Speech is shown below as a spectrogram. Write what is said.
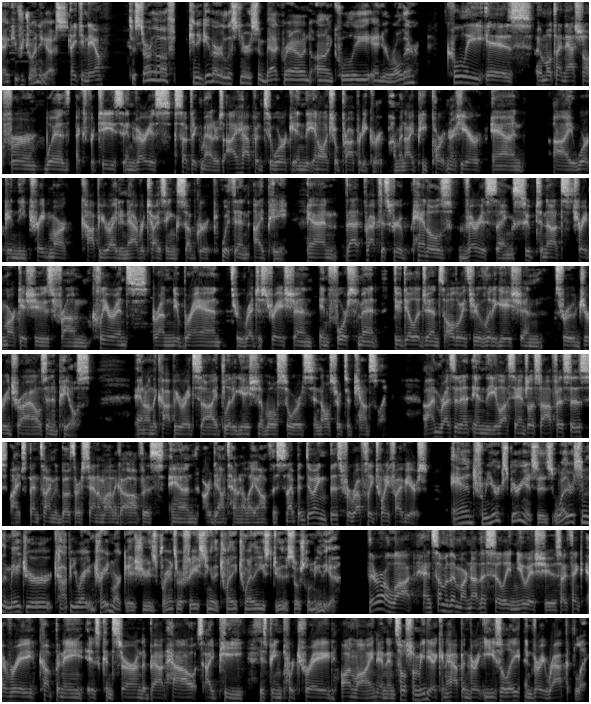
Thank you for joining us. Thank you, Neil. To start off, can you give our listeners some background on Cooley and your role there? Cooley is a multinational firm with expertise in various subject matters. I happen to work in the intellectual property group. I'm an IP partner here and I work in the trademark, copyright, and advertising subgroup within IP. And that practice group handles various things, soup to nuts, trademark issues from clearance around the new brand through registration, enforcement, due diligence, all the way through litigation, through jury trials and appeals. And on the copyright side, litigation of all sorts and all sorts of counseling. I'm resident in the Los Angeles offices. I spend time in both our Santa Monica office and our downtown LA office. And I've been doing this for roughly 25 years. And from your experiences, what are some of the major copyright and trademark issues brands are facing in the 2020s due to social media? There are a lot, and some of them are not necessarily new issues. I think every company is concerned about how IP is being portrayed online, and in social media, it can happen very easily and very rapidly.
